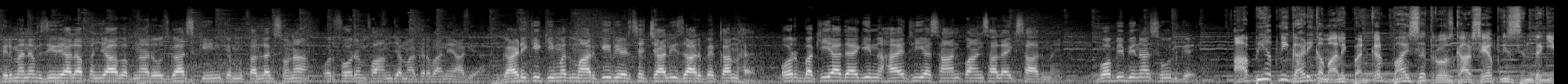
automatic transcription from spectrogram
फिर मैंने वज़ीर अला पंजाब अपना रोज़गार स्कीम के मुतलक सुना और फ़ौरन फार्म जमा करवाने आ गया। गाड़ी की कीमत मार्केट रेट से चालीस हज़ार रुपये कम है और बकिया अदायगी नहायत ही आसान पाँच साल एक साथ में। वो भी बिना सूद के। आप भी अपनी गाड़ी का मालिक बनकर बाइज्जत रोज़गार से अपनी ज़िंदगी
